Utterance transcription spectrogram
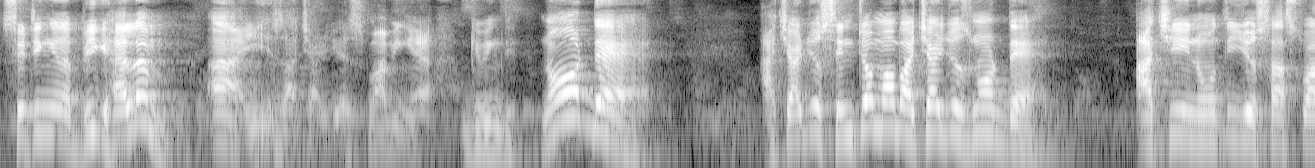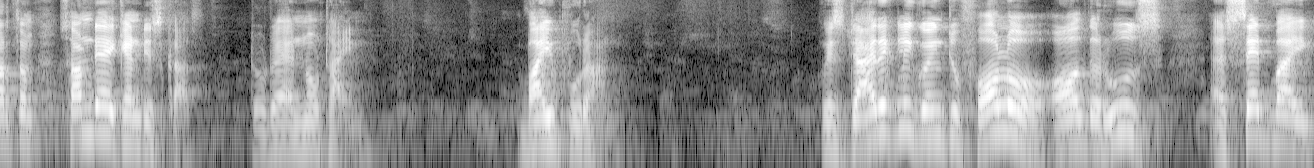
sitting in a big helm? Ah, he is Acharya, smiling here, giving this. Not there. Acharya, symptom of Acharya is not there. Achi, Noti, Sastvartam, someday I can discuss. Today I have no time. Vayu Puran, who is directly going to follow all the rules as said by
